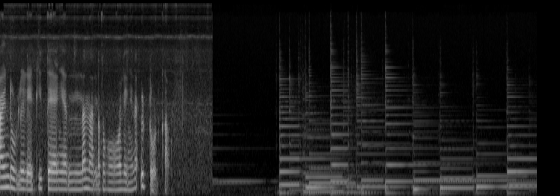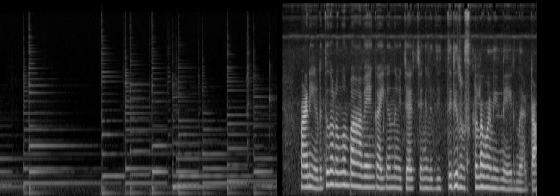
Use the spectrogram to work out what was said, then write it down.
അതിന്റെ ഉള്ളിലേക്ക് ഈ തേങ്ങയെല്ലാം നല്ലതുപോലെ ഇങ്ങനെ ഇട്ട് കൊടുക്കാം. പണി എടുത്തു തുടങ്ങുമ്പോൾ ആവേം കൈകൊന്ന് വിചാരിച്ചെങ്കിൽ ഇത് ഇത്തിരി റിസ്ക്കുള്ള പണി തന്നെയായിരുന്നു കേട്ടോ.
